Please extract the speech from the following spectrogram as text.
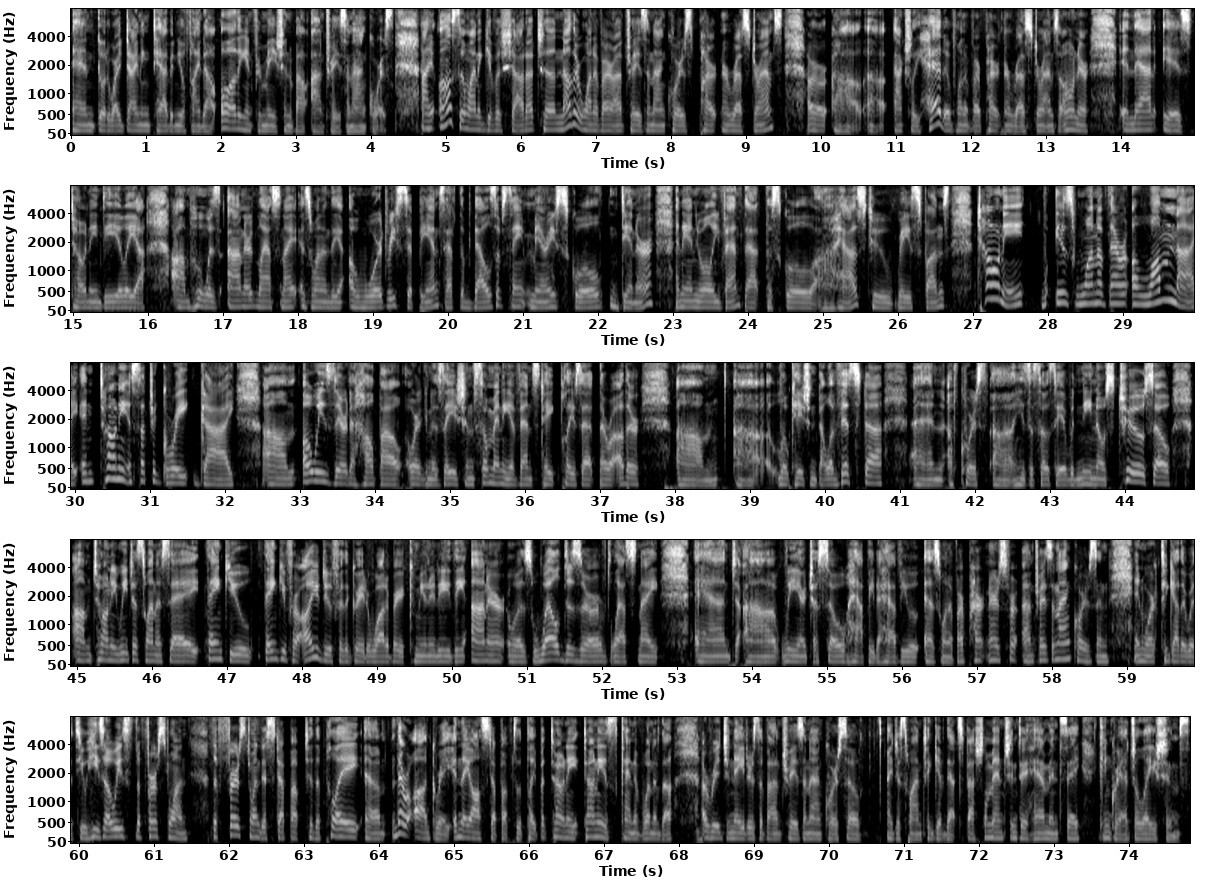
and go to our dining tab and you'll find out all the information about entrees and encores. I also want to give a shout out to another one of our entrees and encores partner restaurants, or uh, uh, actually head of one of our partner restaurants, owner, and that is Tony Delia, um, who was honored last night as one of the award recipients at the Bells of St. Mary's School dinner, an annual event that the school uh, has to raise funds. Tony is one of their alumni, and Tony is such a great guy, um, always there to help out organizations. So many events take place at their other um, uh, location, Bella Vista, and of course, uh, he's associated with Nino's too. So, um, Tony, we just want to say thank you. Thank you for all you do for the greater Waterbury community. The honor was well deserved last night, and uh, we are just so happy to have you as one of our partners for Entrees and Encores and, and work together with you. He's always the first one, the first one to step up to the plate. Um, they're all great, and they all step up to the plate. But Tony, Tony is kind of one of the originators of Entrees and encore. so I just wanted to give that special mention to him and say congratulations.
